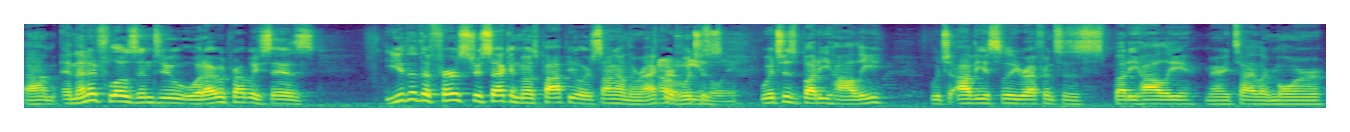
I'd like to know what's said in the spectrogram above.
Um, and then it flows into what I would probably say is either the first or second most popular song on the record, Oh, which easily. is which is Buddy Holly, which obviously references Buddy Holly, Mary Tyler Moore.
